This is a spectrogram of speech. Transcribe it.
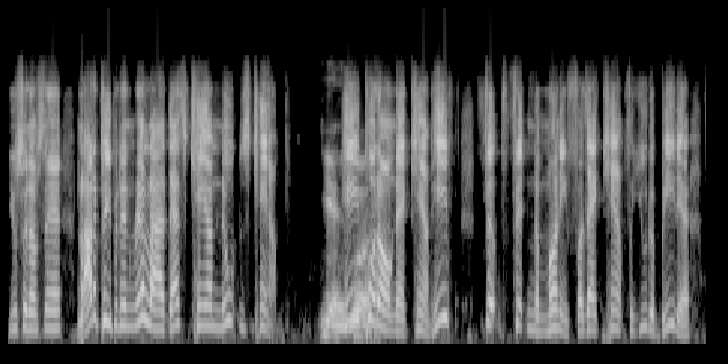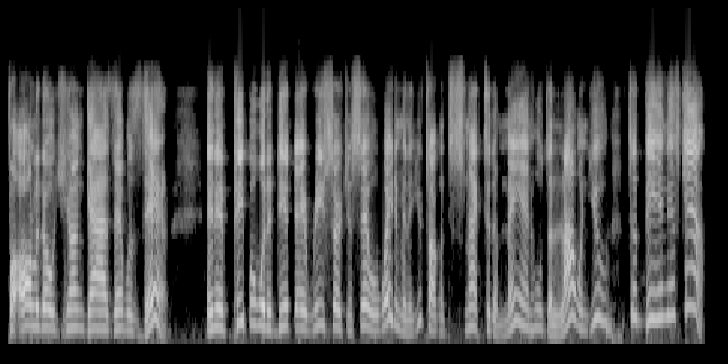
You see what I'm saying? A lot of people didn't realize that's Cam Newton's camp. Yeah, he was. put on that camp. He fit, fitting the money for that camp for you to be there for all of those young guys that was there. And if people would have did their research and said, "Well, wait a minute, you're talking smack to the man who's allowing you to be in this camp."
